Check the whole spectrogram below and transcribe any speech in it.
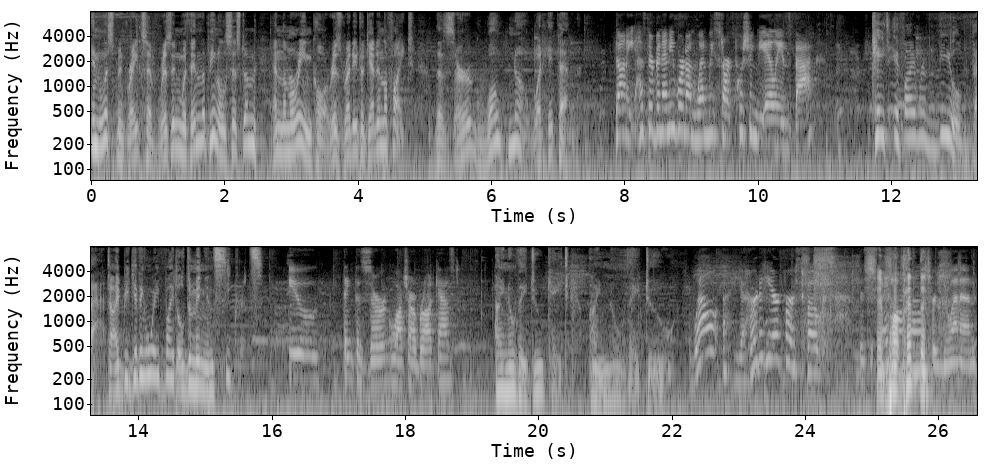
Enlistment rates have risen within the penal system, and the Marine Corps is ready to get in the fight. The Zerg won't know what hit them. Donnie, has there been any word on when we start pushing the aliens back? Kate, if I revealed that, I'd be giving away vital Dominion secrets. You think the Zerg watch our broadcast? I know they do, Kate. I know they do. Well, you heard it here first, folks. This is Şey Kate Osmo for UNN.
